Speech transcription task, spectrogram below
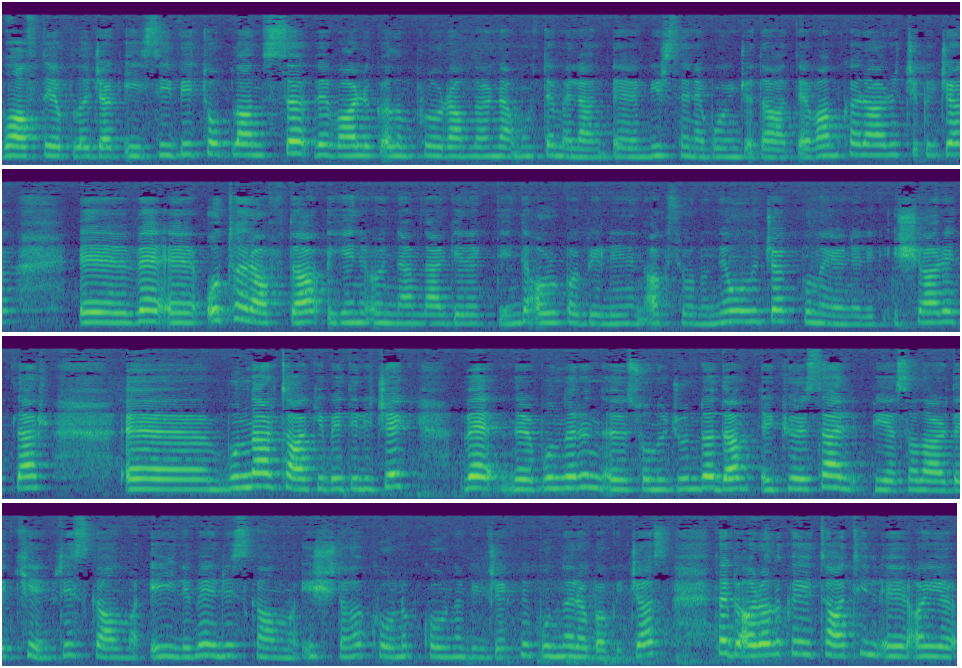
bu hafta yapılacak ECB toplantısı ve varlık alım programlarına muhtemelen bir sene boyunca daha devam kararı çıkacak. E, ve e, o tarafta yeni önlemler gerektiğinde Avrupa Birliği'nin aksiyonu ne olacak? Buna yönelik işaretler. E, bunlar takip edilecek ve e, bunların e, sonucunda da e, küresel piyasalardaki risk alma eğilimi, risk alma iştahı korunup korunabilecek mi? Bunlara bakacağız. Tabi Aralık ayı tatil ayı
